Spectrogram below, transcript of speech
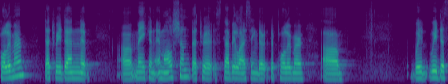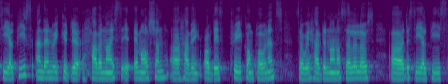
polymer that we then uh, make an emulsion that we're stabilizing the, the polymer uh, with, with the CLPs, and then we could uh, have a nice emulsion uh, having of these three components. So we have the nanocellulose, uh, the CLPs,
